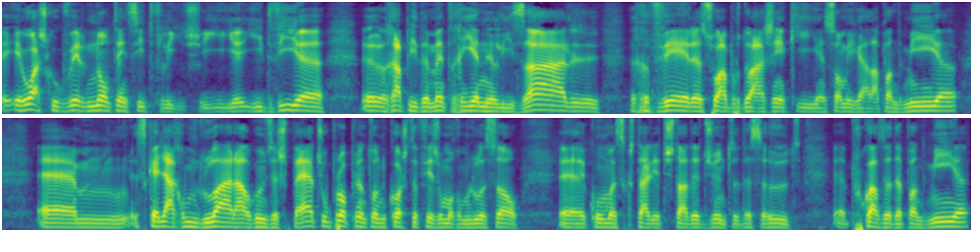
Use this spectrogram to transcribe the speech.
eh, eu acho que o governo não tem sido feliz e, devia eh, rapidamente reanalisar, rever a sua abordagem aqui em São Miguel à pandemia um, se calhar remodelar alguns aspectos. O próprio António Costa fez uma remodelação uh, com uma secretária de Estado adjunta da Saúde uh, por causa da pandemia,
